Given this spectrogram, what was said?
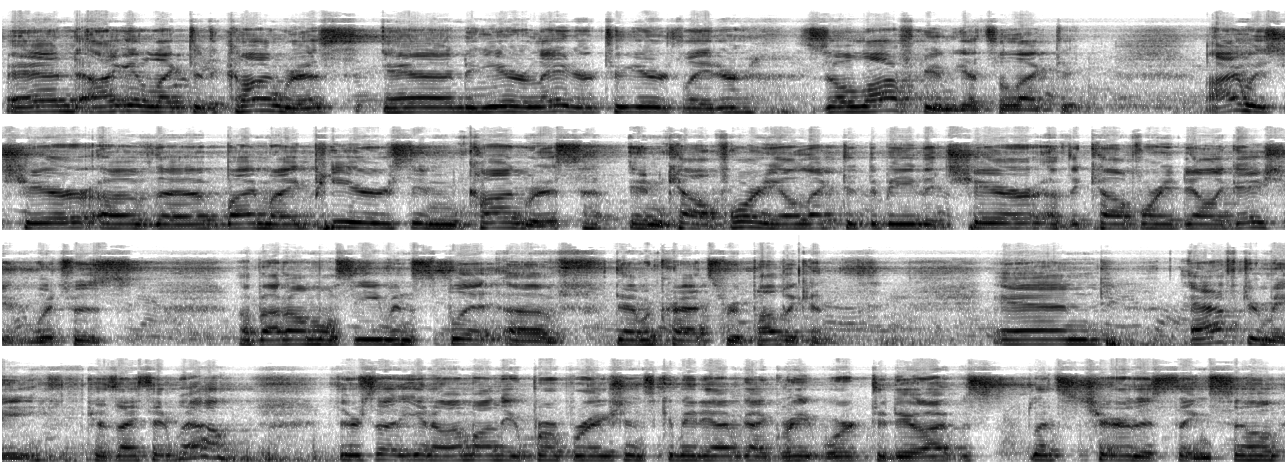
And I get elected to Congress, and a year later, two years later, Zoe Lofgren gets elected. I was chair of the, by my peers in Congress in California, elected to be the chair of the California delegation, which was about almost even split of Democrats, Republicans. And after me, because I said, well, there's a, you know, I'm on the appropriations committee, I've got great work to do, I was, let's chair this thing. So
